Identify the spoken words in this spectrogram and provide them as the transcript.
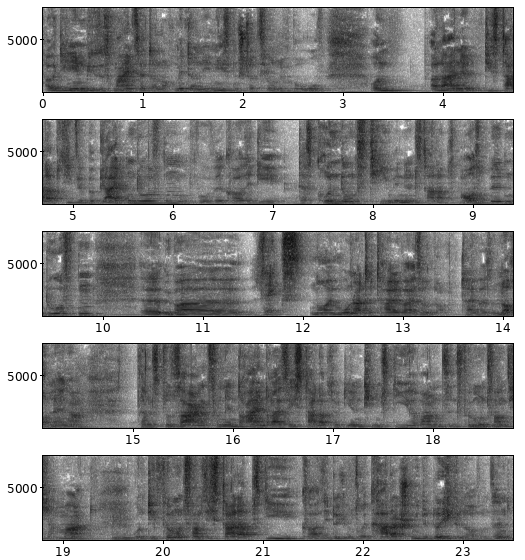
Aber die nehmen dieses Mindset dann noch mit an die nächsten Stationen im Beruf. Und alleine die Startups, die wir begleiten durften, wo wir quasi die, das Gründungsteam in den Startups ausbilden durften, äh, über sechs, neun Monate teilweise oder teilweise noch länger, kannst du sagen, von den 33 Startups mit ihren Teams, die hier waren, sind 25 am Markt. Mhm. Und die 25 Startups, die quasi durch unsere Kaderschmiede durchgelaufen sind,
